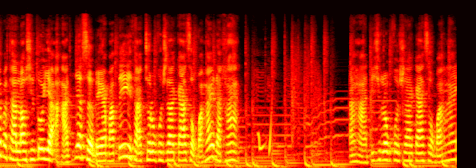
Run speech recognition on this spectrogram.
ท่านประธานลองชิมตัวอย่างอาหารที่จะเสิร์ฟในงานปาร์ตี้ทางชมรมโภชนาการส่งมาให้นะคะ อาหารที่ชมรมโภชนาการส่งมาให้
